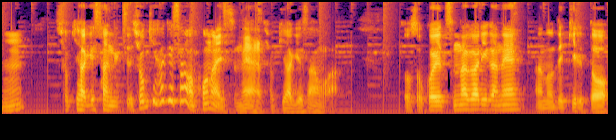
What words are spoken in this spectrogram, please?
ん？初期ハゲさんが来て、初期ハゲさんは来ないですね。初期ハゲさんは。そうそう、こういうつながりがね、あの、できると、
